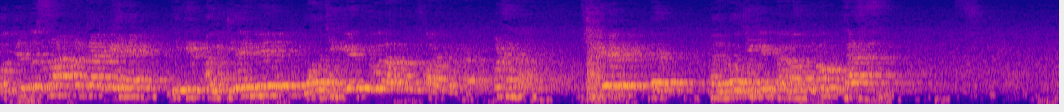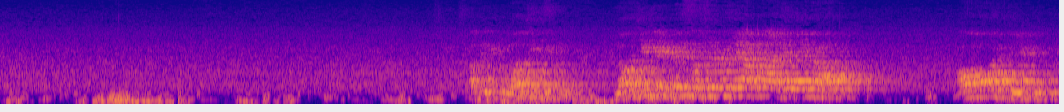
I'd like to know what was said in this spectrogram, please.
होते तो सात प्रकार के हैं लेकिन आईटीआई में लॉजिक गेट केवल आपको सात प्रकार पढ़ना ठीक है मैं लॉजिक गेट का नाम को ध्यान से अब लॉजिक गेट लॉजिक गेट में सबसे पहले आपका आ जाएगा और गेट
